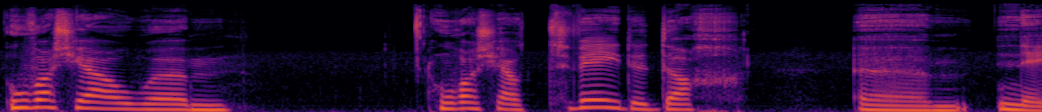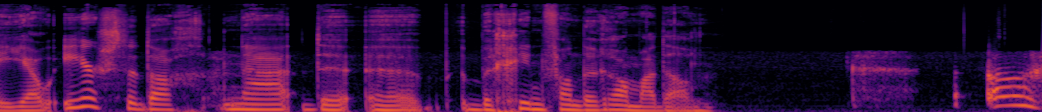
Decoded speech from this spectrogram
Hoe was jouw, ehm, hoe was jouw tweede dag Ehm, nee, jouw eerste dag na het uh, begin van de Ramadan. Oh,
